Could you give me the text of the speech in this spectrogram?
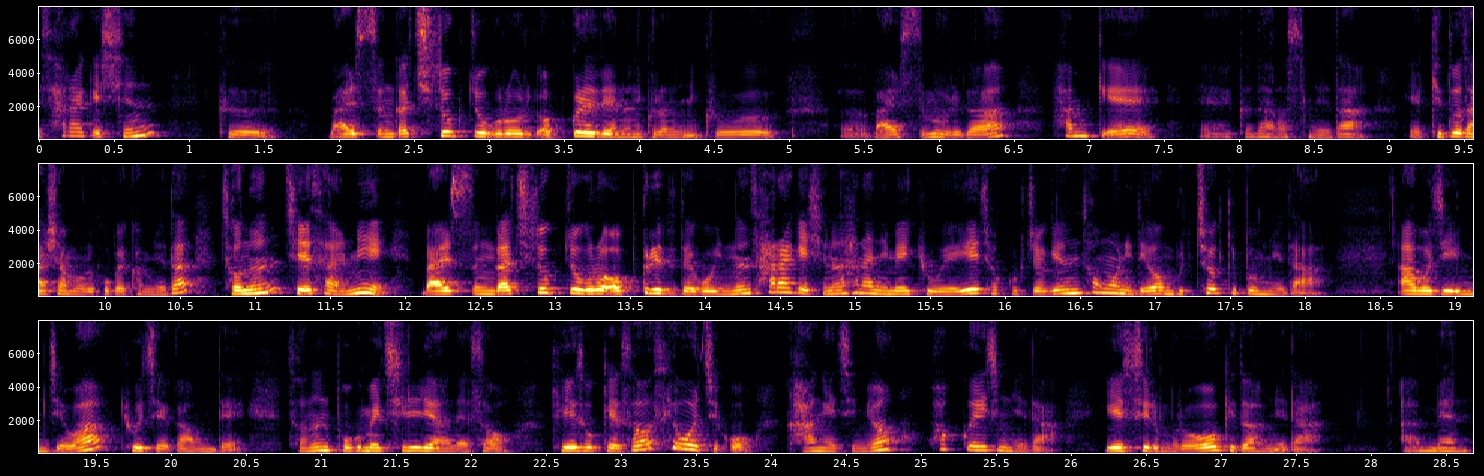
살아계신 그 말씀과 지속적으로 업그레이드 되는 그런 그 어, 말씀을 우리가 함께 그 나눴습니다. 예, 기도 다시 한번 고백합니다. 저는 제 삶이 말씀과 지속적으로 업그레이드 되고 있는 살아계시는 하나님의 교회의 적극적인 성원이 되어 무척 기쁩니다. 아버지 임재와 교제 가운데 저는 복음의 진리 안에서 계속해서 세워지고 강해지며 확고해집니다. 예수 이름으로 기도합니다. 아멘.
